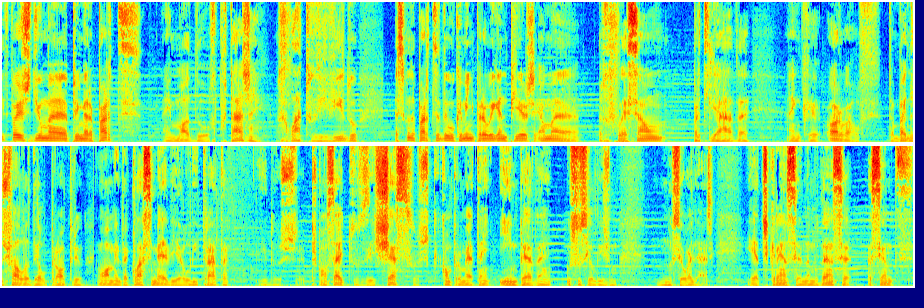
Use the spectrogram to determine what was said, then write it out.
e depois de uma primeira parte, em modo reportagem, relato vivido, a segunda parte do Caminho para Wigan Pier é uma reflexão partilhada em que Orwell também nos fala dele próprio, um homem da classe média literata e dos preconceitos e excessos que comprometem e impedem o socialismo no seu olhar. É a descrença na mudança assente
